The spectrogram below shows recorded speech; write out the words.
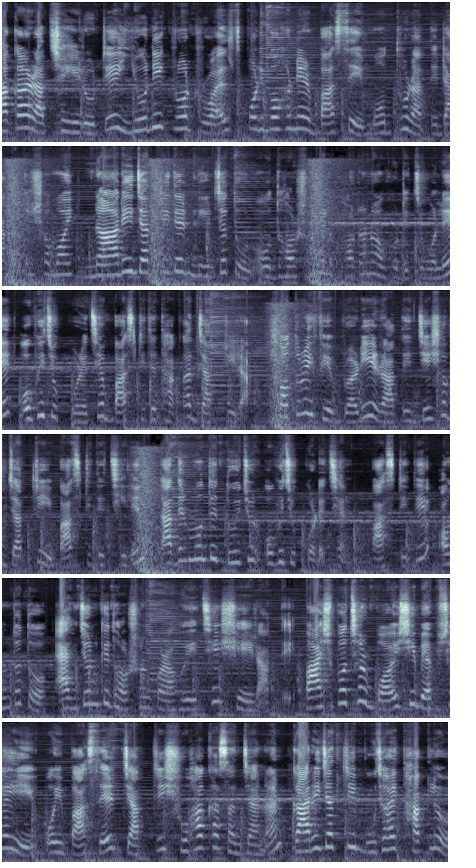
ঢাকা রাজশাহী রোডে ইউনিক রোড রয়্যালস পরিবহনের বাসে মধ্যরাতে ডাকাতির সময় নারী যাত্রীদের নির্যাতন ও ধর্ষণের ঘটনাও ঘটেছে বলে অভিযোগ করেছে বাসটিতে থাকা যাত্রীরা। সতেরোই ফেব্রুয়ারি রাতে যেসব যাত্রী বাসটিতে ছিলেন, তাদের মধ্যে দুইজন অভিযোগ করেছেন। বাসটিতে অন্তত একজনকে ধর্ষণ করা হয়েছে সেই রাতে। বাইশ বছর বয়সী ব্যবসায়ী ওই বাসের যাত্রী সোহাগ হাসান জানান, গাড়ি যাত্রী বুঝাই থাকলেও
